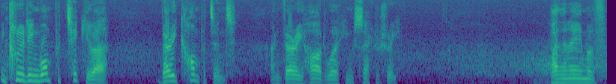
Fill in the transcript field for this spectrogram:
Including one particular, very competent and very hard-working secretary by the name of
